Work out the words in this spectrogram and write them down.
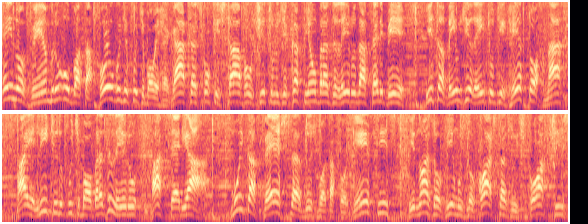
Em novembro, o Botafogo de Futebol e Regatas conquistava o título de campeão brasileiro da Série B e também o direito de retornar à elite do futebol brasileiro, a Série A. Muita festa dos botafoguenses e nós ouvimos no Costas do Esportes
